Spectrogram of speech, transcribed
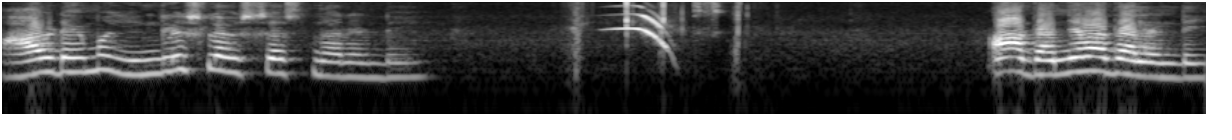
ఆవిడేమో ఇంగ్లీష్లో విష్ చేస్తున్నారండి. ధన్యవాదాలండి.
